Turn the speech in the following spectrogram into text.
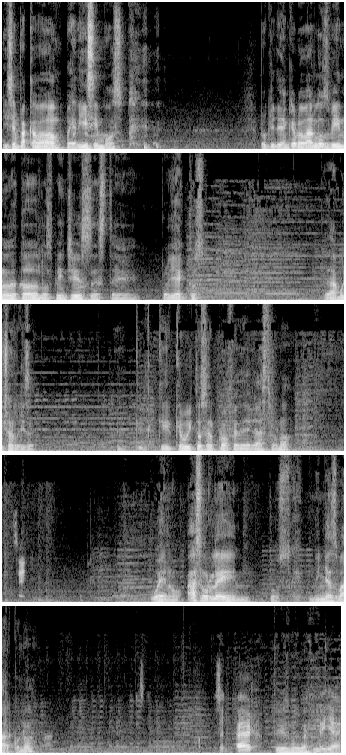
y siempre acababan pedísimos. Porque tenían que probar los vinos de todos los pinches este, proyectos. Me da mucha risa. Qué, qué, qué bonito ser profe de gastro, ¿no? Bueno, Azur Lane, pues niñas barco, ¿no? Celular, Tú eres muy bajito. ya.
